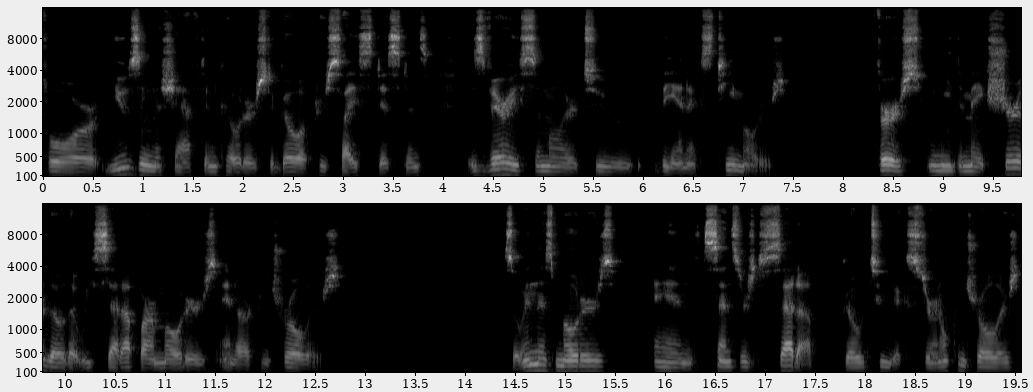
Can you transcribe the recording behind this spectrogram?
for using the shaft encoders to go a precise distance is very similar to the NXT motors. First, we need to make sure though that we set up our motors and our controllers. So in this motors and sensors setup, go to external controllers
